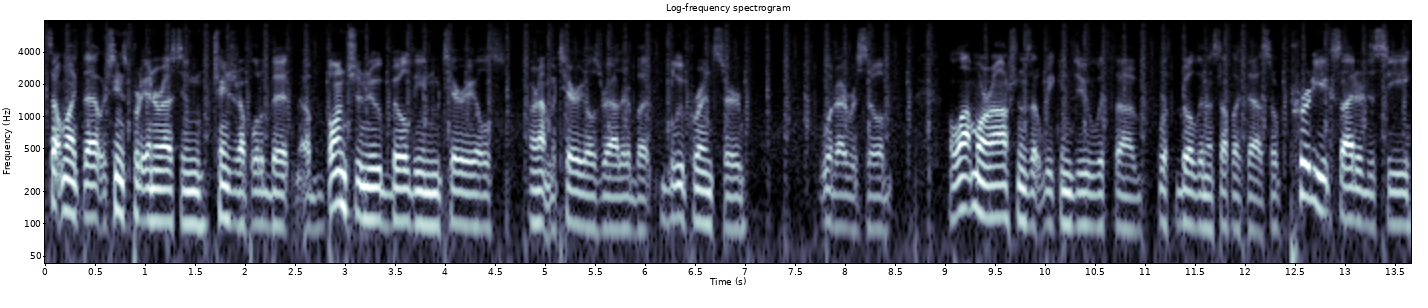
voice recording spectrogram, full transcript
Something like that, which seems pretty interesting. Change it up a little bit. A bunch of new building materials, or not materials rather, but blueprints or whatever. So a lot more options that we can do with uh, with building and stuff like that. So pretty excited to see.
